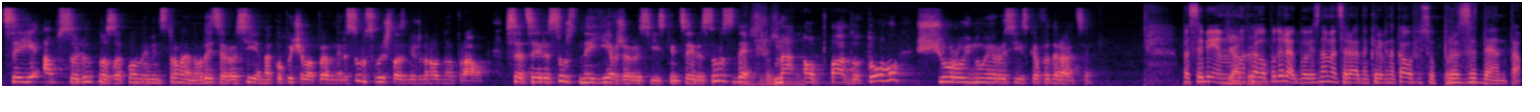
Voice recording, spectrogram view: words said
Це є абсолютно законним інструментом. Дивіться, Росія накопичила певний ресурс, вийшла з міжнародного права. Все цей ресурс не є вже російським. Цей ресурс йде Зрозуміло. на оплату того, що руйнує Російська Федерація. Спасибі, Дякую. Михайло Подоляк, бо з нами це радник керівника офісу президента.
